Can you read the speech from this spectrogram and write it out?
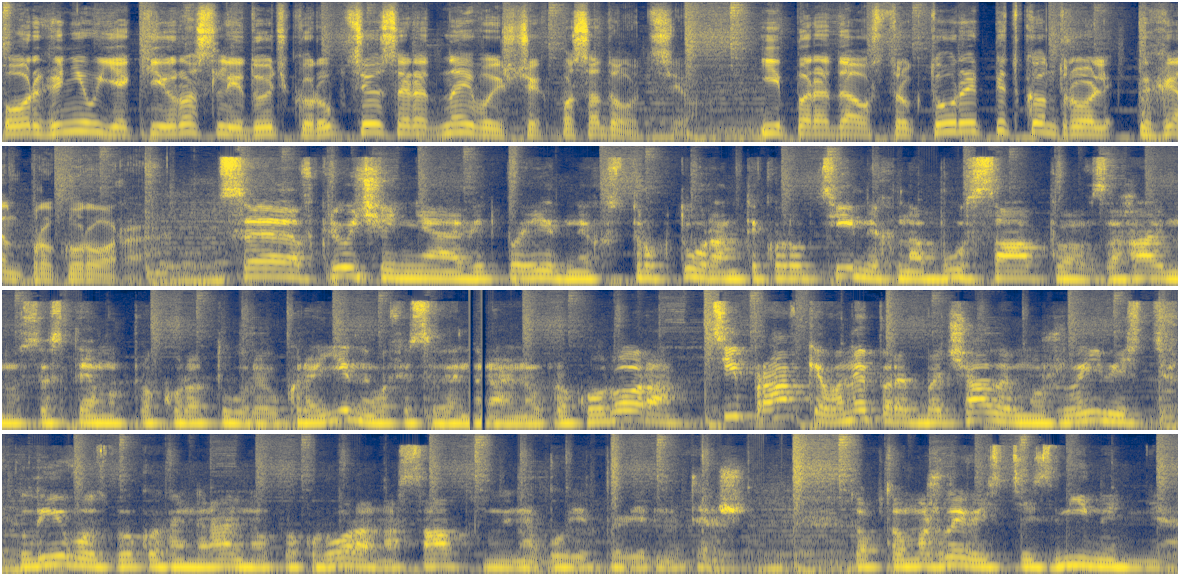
органів, які розслідують корупцію серед найвищих посадовців, і передав структури під контроль генпрокурора. Це включення відповідних структур антикорупційних НАБУ САП в загальну систему прокуратури України, офісу генерального прокурора. Ці правки вони передбачали можливість впливу з боку генерального прокурора на САП, ну і НАБУ відповідно теж. Тобто можливість змінення.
